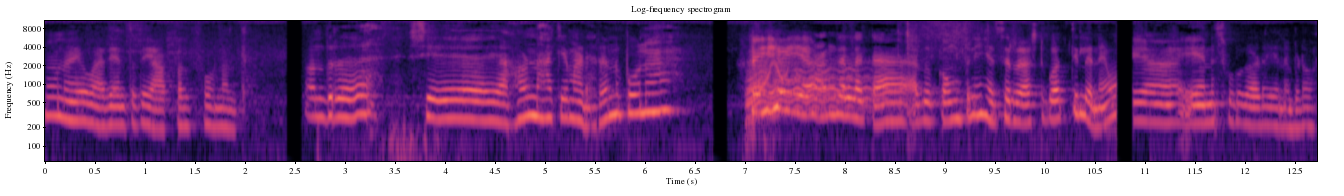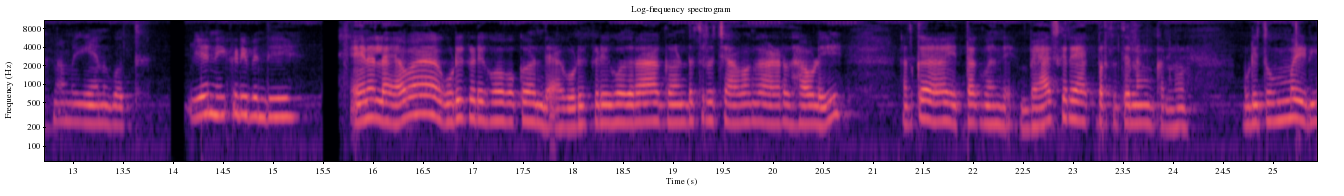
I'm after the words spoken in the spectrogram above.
ಹ್ಞೂ ಯವ್ವ, ಅದೇ ಅಂಥದ್ದು ಆ್ಯಪಲ್ ಫೋನ್ ಅಂತ. ಅಂದ್ರೆ ಶೇ, ಹಣ್ಣು ಹಾಕಿ ಮಾಡ್ಯಾರನ್ನ ಪೋನ? ಅಯ್ಯೋ ಹಂಗಲ್ಲಕ್ಕ. ಅದು ಕಂಪ್ನಿ ಹೆಸರು ಅಷ್ಟು ಗೊತ್ತಿಲ್ಲನೇ ಏನು ಸುಡುಗಾಡ, ಏನು ಬಿಡವ ನಮಗೇನು ಗೊತ್ತು. ಏನು ಈ ಕಡೆ ಬಂದಿ? ಏನಲ್ಲ, ಯಾವ ಗುಡಿ ಕಡೆಗೆ ಹೋಗ್ಬೇಕು ಅಂದೆ. ಆ ಗುಡಿ ಕಡೆಗೆ ಹೋದ್ರೆ ಗಂಡಸರು ಚಾವಂಗ ಆಡೋದು ಹಾವಳಿ. ಅದಕ್ಕೆ ಇತ್ತಾಗ ಬಂದೆ. ಬ್ಯಾಸ್ಗೆರೆ ಯಾಕೆ ಬರ್ತೈತೆ ನಂಗೆ ನೋಡಿ ಗುಡಿ ತುಂಬ ಇಡೀ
